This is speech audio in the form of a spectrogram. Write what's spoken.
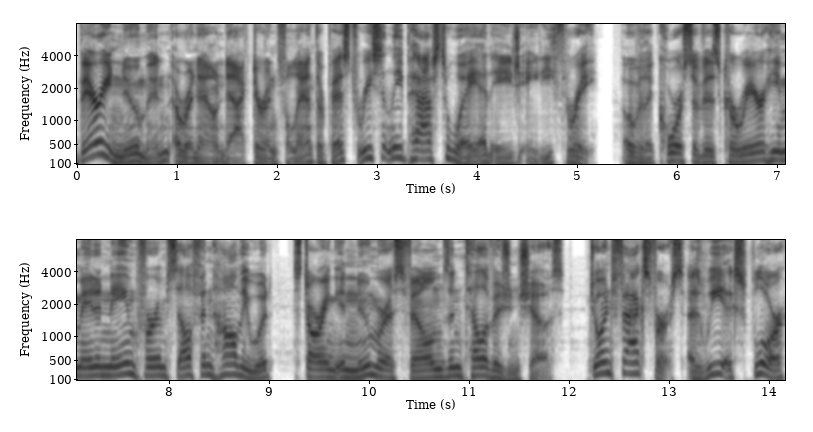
Barry Newman, a renowned actor and philanthropist, recently passed away at age 83. Over the course of his career, he made a name for himself in Hollywood, starring in numerous films and television shows. Join Facts Verse as we explore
